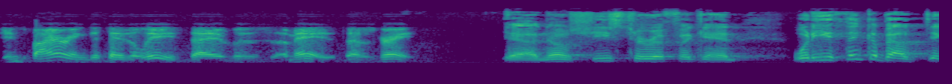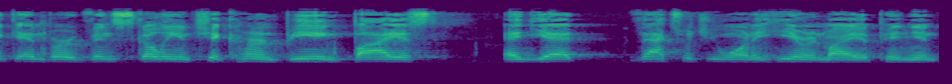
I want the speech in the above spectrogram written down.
inspiring, to say the least. I was amazed. That was great. Yeah, no, she's terrific. And what do you think about Dick Enberg, Vince Scully, and Chick Hearn being biased, and yet that's what you want to hear, in my opinion,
